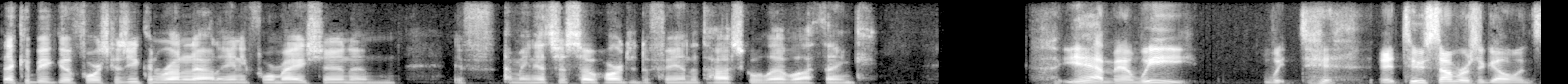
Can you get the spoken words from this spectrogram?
that could be good for us because you can run it out of any formation and if I mean it's just so hard to defend at the high school level. I think. Yeah, man, we we it, two summers ago and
